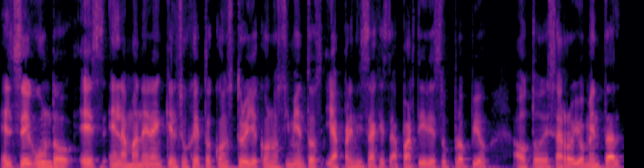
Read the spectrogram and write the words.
El segundo es en la manera en que el sujeto construye conocimientos y aprendizajes a partir de su propio autodesarrollo mental.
